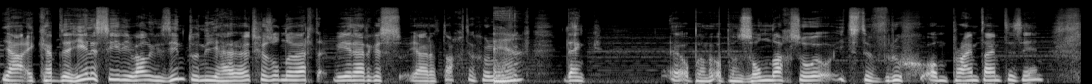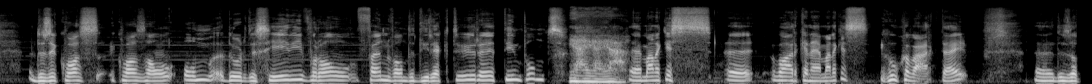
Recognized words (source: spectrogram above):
Ja, ik heb de hele serie wel gezien toen die heruitgezonden werd. Weer ergens jaren tachtig, geloof Ja. ik. Ik denk eh, op, een, op een zondag zo iets te vroeg om primetime te zijn. Dus ik was, ik was al om door de serie, vooral fan van de directeur, hè, Tien Pond. Ja, ja, ja. Eh, mannetjes, eh waarken hè, mannetjes. Goed gewaakt, hè. Eh, dus dat,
